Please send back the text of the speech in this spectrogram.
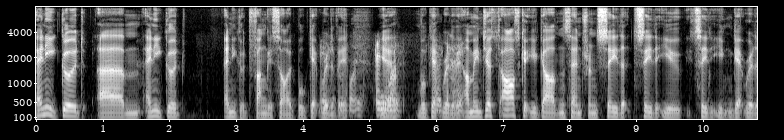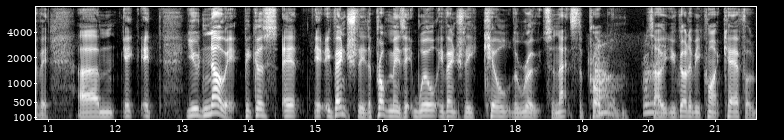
any good, um, any good, any good fungicide will get rid of it. Anyone, Yeah, will get rid of it. I mean, just ask at your garden centre and see that see that you see that you can get rid of it. Um, it, it you'd know it because it, it eventually the problem is it will eventually kill the roots, and that's the problem. Oh, So you've got to be quite careful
